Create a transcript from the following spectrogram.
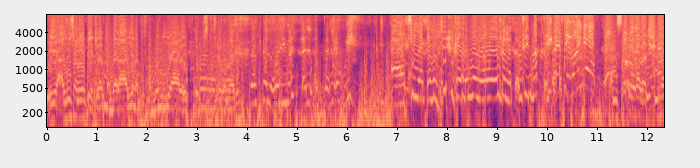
¿Y algún saludo que le quieras mandar a alguien, a tu familia, de que pues, te escucharon algo? No te lo digo hasta la tele, güey. Ah, china, que no me voy a la cocina. ¡Y que se vaya! Un saludo a la China.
